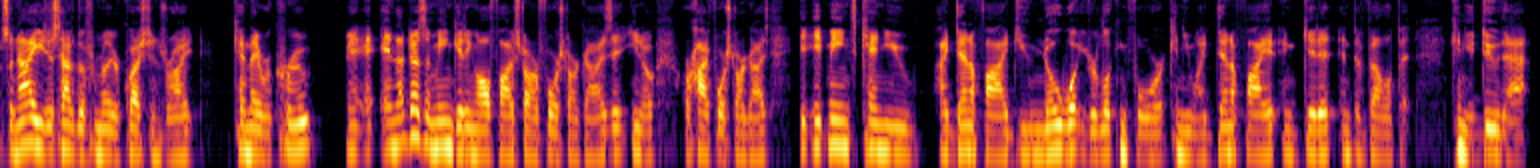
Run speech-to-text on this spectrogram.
So now you just have the familiar questions, right? Can they recruit? And that doesn't mean getting all five star or four star guys, it, you know, or high four star guys. It, means can you identify? Do you know what you're looking for? Can you identify it and get it and develop it? Can you do that?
